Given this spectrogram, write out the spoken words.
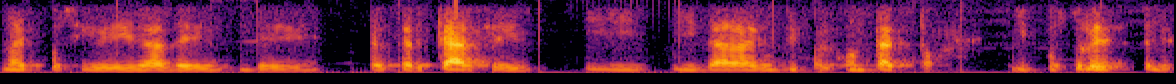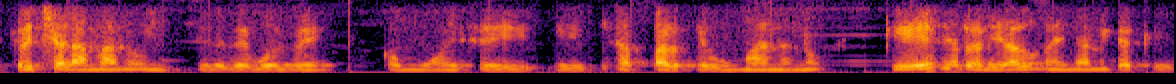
no hay posibilidad de, acercarse y, dar algún tipo de contacto y pues tú le, se le estrecha la mano y se le devuelve como ese eh, esa parte humana, ¿no? Que es en realidad una dinámica que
